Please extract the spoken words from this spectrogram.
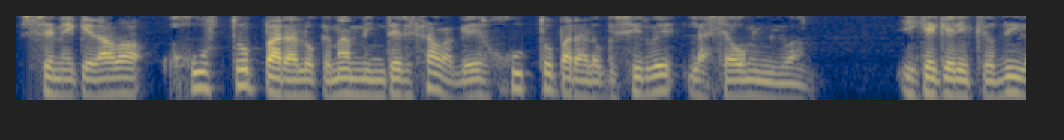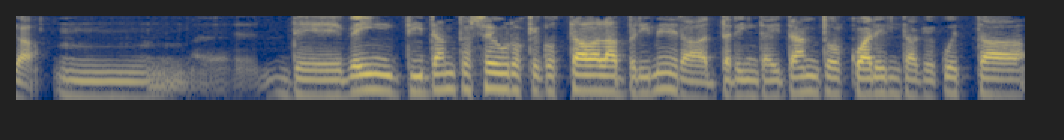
se me quedaba justo para lo que más me interesaba, que es justo para lo que sirve la Xiaomi Mi Band. ¿Y qué queréis que os diga? Mm, de veintitantos euros que costaba la primera, treinta y tantos, cuarenta que cuesta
